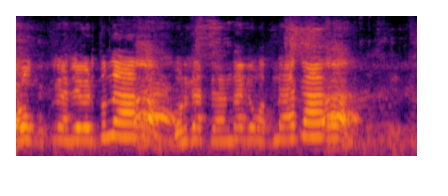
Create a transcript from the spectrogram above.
ఓ కుక్క పెడుతున్నా కొడుక తినందాక వద్దాక కళ కళ తీయాలి చూడాలి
